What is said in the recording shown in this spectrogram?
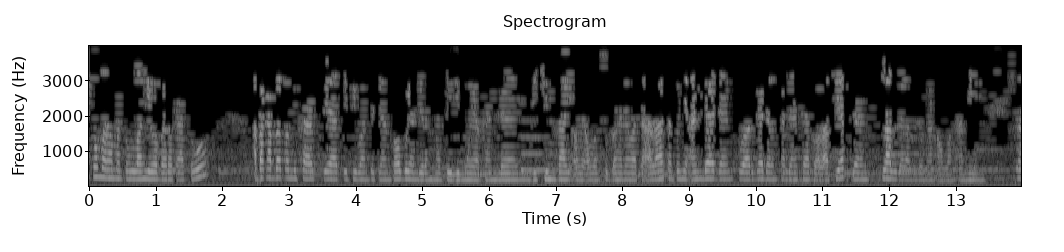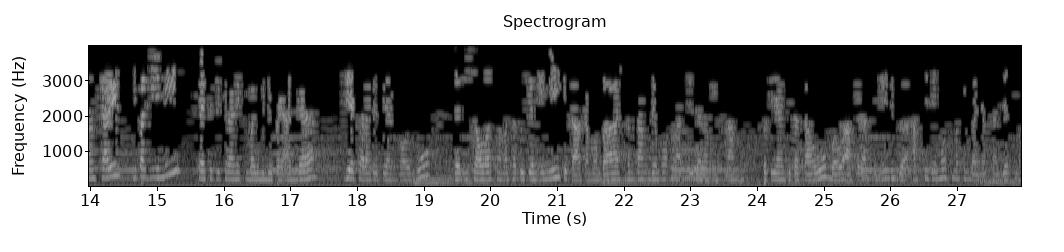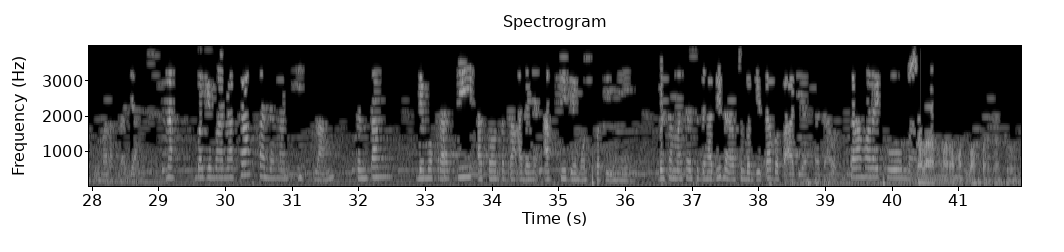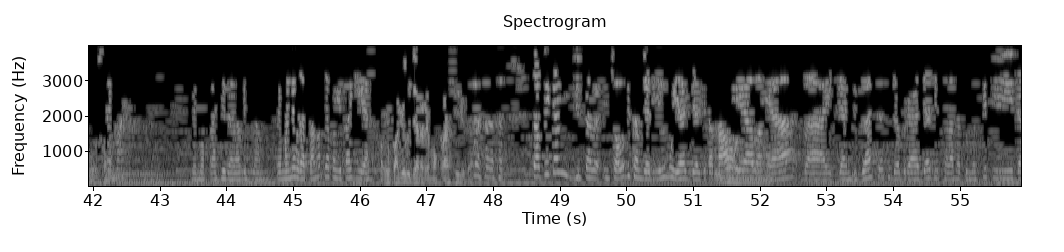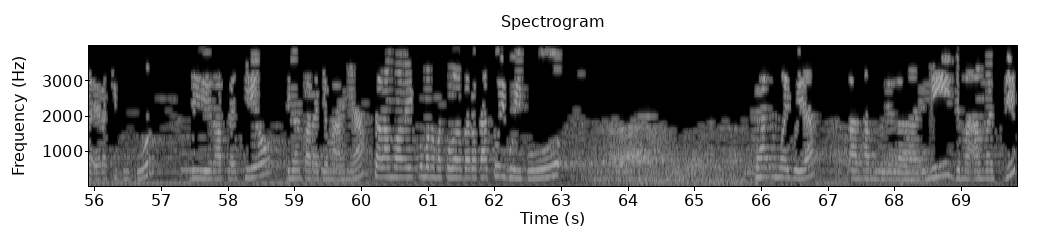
Assalamualaikum warahmatullahi wabarakatuh. Apa kabar pemirsa setia TV One Titian Kobu yang dirahmati, dimuliakan dan dicintai oleh Allah Subhanahu wa taala. Tentunya Anda dan keluarga dalam keadaan sehat walafiat dan selalu dalam lindungan Allah. Amin. Senang sekali di pagi ini saya Siti Kirani kembali menjumpai Anda di acara Titian Kolbu dan insya Allah selama satu jam ini kita akan membahas tentang demokrasi dalam Islam. Seperti yang kita tahu bahwa akhir-akhir ini juga aksi demo semakin banyak saja, semakin marak saja. Nah, bagaimanakah pandangan Islam tentang demokrasi atau tentang adanya aksi demo seperti ini? Bersama saya sudah hadir narasumber kita Bapak Adi Daud. Assalamualaikum. Assalamualaikum warahmatullahi wabarakatuh. Bu. Demokrasi dalam Islam. Temanya berat banget ya pagi-pagi ya. Pagi-pagi bicara demokrasi gitu. Tapi kan bisa insya Allah bisa menjadi ilmu ya, jadi kita tahu ilmu, ya bang ya. Baik dan juga saya sudah berada di salah satu masjid di daerah Cibubur di Raffles Hill dengan para jemaahnya. Assalamualaikum warahmatullahi wabarakatuh ibu-ibu. Sehat semua ibu ya. Alhamdulillah. Ini jemaah masjid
